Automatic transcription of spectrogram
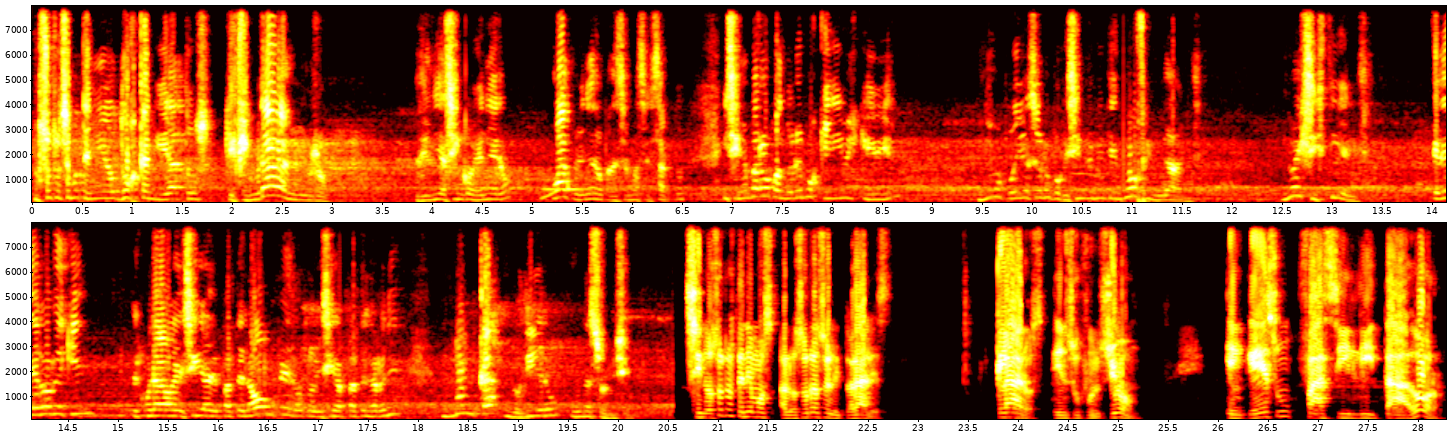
Nosotros hemos tenido dos candidatos que figuraban en el ROM desde el día 5 de enero, 4 de enero para ser más exacto, y sin embargo cuando lo hemos querido inscribir, no hemos podido hacerlo porque simplemente no figuraban No existía en El error de quién? El jurado decía de parte de la OMPE, el otro decía de parte de la RENI, nunca nos dieron una solución si nosotros tenemos a los órganos electorales claros en su función, en que es un facilitador,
